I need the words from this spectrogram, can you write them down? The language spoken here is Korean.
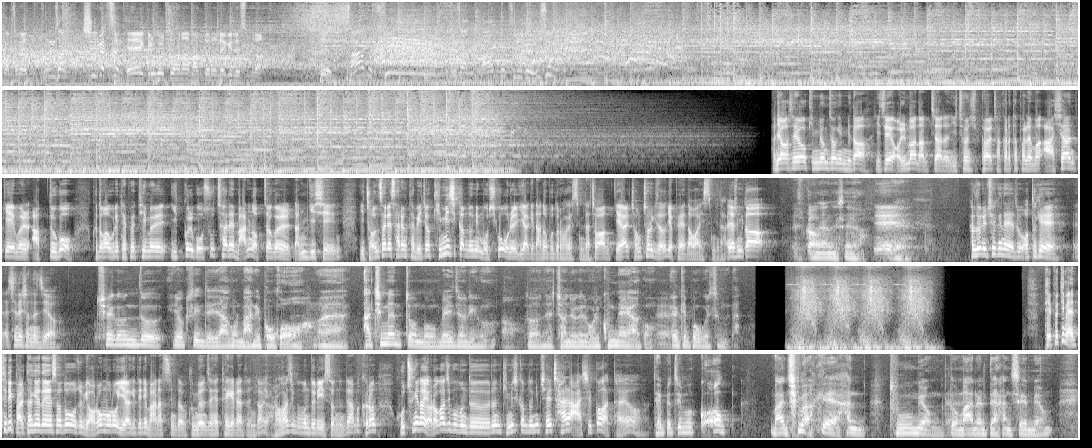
KBS 감성의 통산 700승. 대기록을 또 하나 만들어내게 됐습니다. 제 4구 스윙 부산 한국 시리즈 우승 안녕하세요. 김명정입니다. 이제 얼마 남지 않은 2018 자카르타 팔레마 아시안 게임을 앞두고 그동안 우리 대표팀을 이끌고 수차례 많은 업적을 남기신 이 전설의 사령탑이죠. 김민식 감독님 모시고 오늘 이야기 나눠보도록 하겠습니다. 저와 함께할 정철우 기자도 옆에 나와 있습니다. 안녕하십니까? 안녕하십니까? 안녕하세요. 예. 감독님 최근에 좀 어떻게 지내셨는지요? 최근도 역시 이제 야구를 많이 보고 예, 아침엔 또 뭐 메이저리그 어. 또 이제 저녁에는 우리 국내 야구 이렇게 보고 있습니다. 대표팀 엔트리 발탁에 대해서도 좀 여러모로 이야기들이 많았습니다. 군면제 혜택이라든가 여러 가지 부분들이 있었는데 아마 그런 고충이나 여러 가지 부분들은 김민식 감독님 제일 잘 아실 것 같아요. 대표팀은 꼭 마지막에 한 두 명, 또 많을 때 한 세 명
